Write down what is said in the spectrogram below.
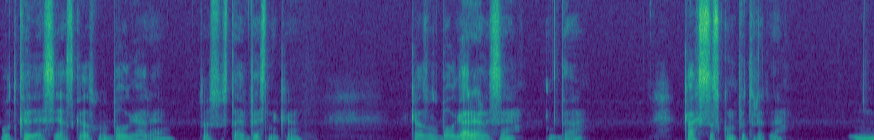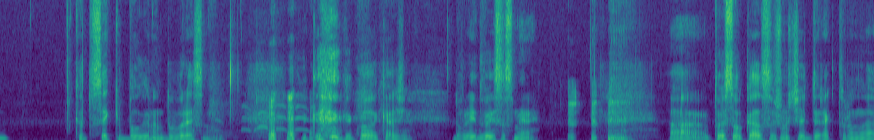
откъде си. Аз казах от България. Той се остави вестника. Казва, от България ли си? Да. Как си с компютрите? Като всеки българин, добре съм. Какво да кажа? Добре, идва и с мене. А, той се оказа всъщност, че е директор на,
